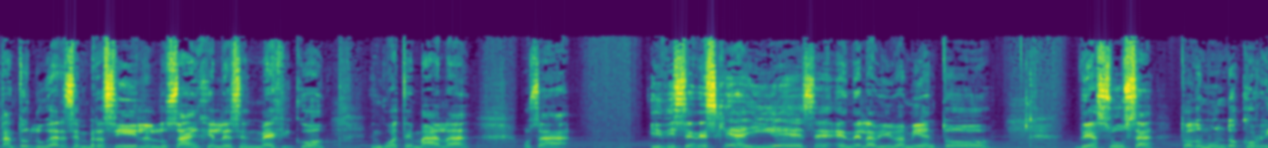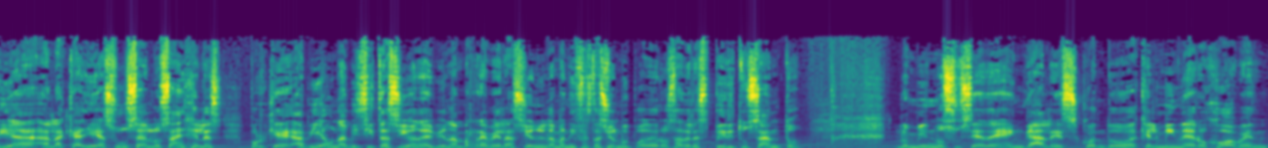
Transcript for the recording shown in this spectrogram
tantos lugares en Brasil, en Los Ángeles, en México, en Guatemala. O sea, y dicen, es que ahí es, en el avivamiento de Azusa, todo mundo corría a la calle Azusa en Los Ángeles porque había una visitación, había una revelación y una manifestación muy poderosa del Espíritu Santo. Lo mismo sucede en Gales cuando aquel minero joven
